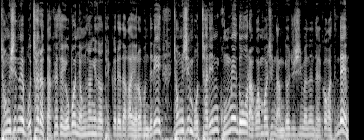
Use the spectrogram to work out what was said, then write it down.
정신을 못 차렸다. 그래서 이번 영상에서 댓글에다가 여러분들이 정신 못 차린 공매도라고 한 번씩 남겨주시면 될 것 같은데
